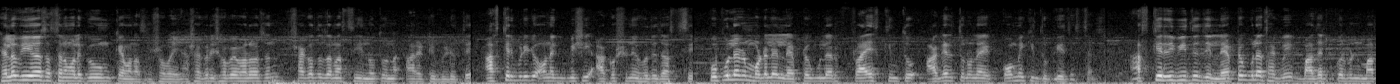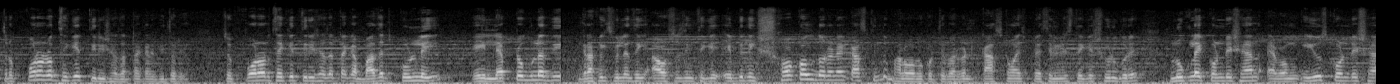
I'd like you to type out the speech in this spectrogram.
হ্যালো ভিউয়ার্স আসসালামু আলাইকুম কেমন আছেন সবাই? আশা করি সবাই ভালো আছেন। স্বাগত জানাচ্ছি নতুন আরেকটি ভিডিওতে। আজকের ভিডিওটি অনেক বেশি আকর্ষণীয় হতে যাচ্ছে। পপুলার মডেলের ল্যাপটপগুলোর প্রাইস কিন্তু আগের তুলনায় কমে কিন্তু পেয়ে যাচ্ছেন। আজকের রিভিউতে যে ল্যাপটপগুলো থাকবে বাজেট করবেন মাত্র পনেরো থেকে তিরিশ হাজার টাকার ভিতরে। তো পনেরো থেকে তিরিশ হাজার টাকা বাজেট করলেই এই ল্যাপটপগুলো দিয়ে গ্রাফিক্স ফ্রিল্যান্সিং আউটসোর্সিং থেকে এভরিথিং সকল ধরনের কাজ কিন্তু ভালোভাবে করতে পারবেন। কাস্টমাইজ ফ্যাসিলিটিস থেকে শুরু করে লুক লাইক কন্ডিশন এবং ইউজ কন্ডিশন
